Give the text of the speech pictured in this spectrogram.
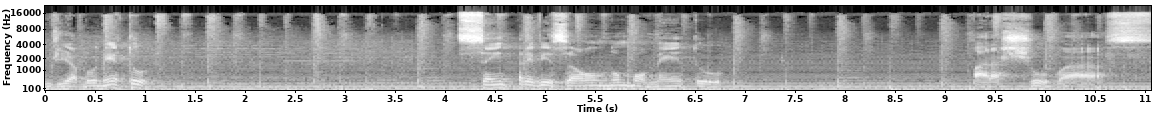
Um dia bonito, sem previsão no momento para chuvas.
